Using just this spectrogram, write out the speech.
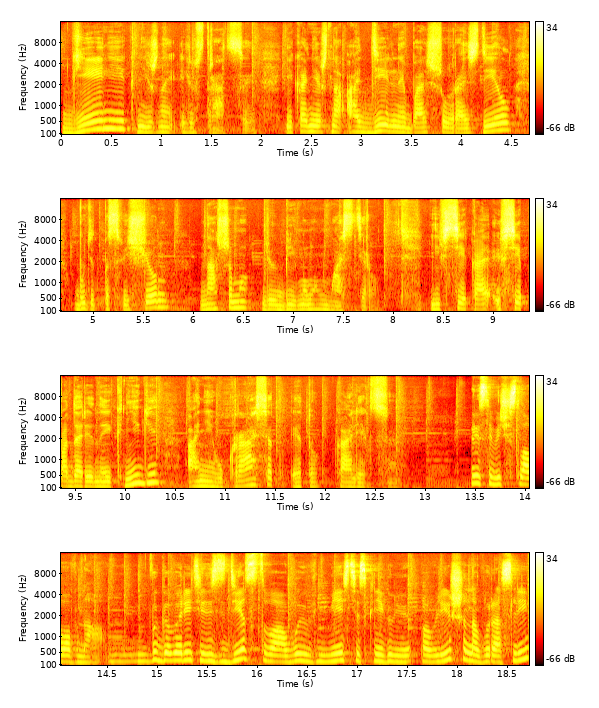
«Гении книжной иллюстрации». И, конечно, отдельный большой раздел будет посвящен нашему любимому мастеру. И все, все подаренные книги, они украсят эту коллекцию. Раиса Вячеславовна, вы говорите с детства, вы вместе с книгами Павлишина выросли.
